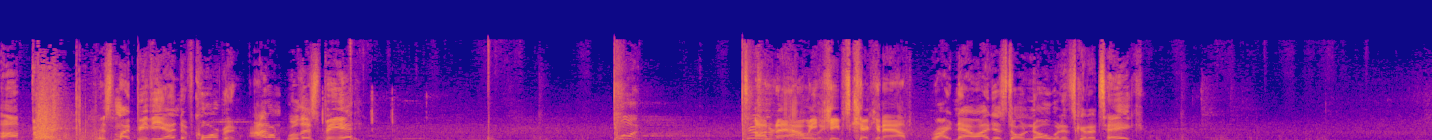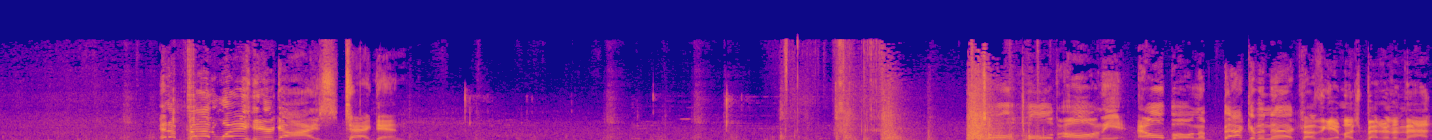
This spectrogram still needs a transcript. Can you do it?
Up and This might be the end of Corbin. I don't. Will this be it? one. Two. I don't know how he keeps kicking out. Right now, I just don't know what it's gonna take. In a bad way here, guys. Tagged in. Hold on the elbow on the back of the neck. Doesn't get much better than that.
